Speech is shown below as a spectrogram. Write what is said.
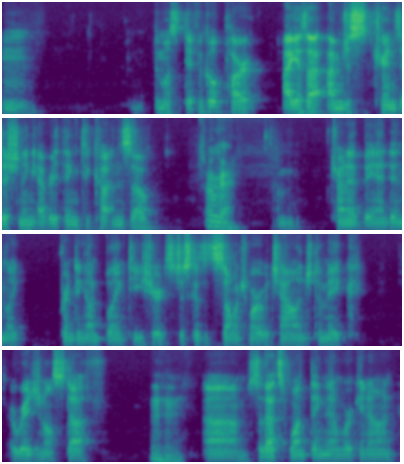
Hmm. The most difficult part, I guess I, I'm just transitioning everything to cut and sew. Okay. I'm trying to abandon like printing on blank t-shirts just because it's so much more of a challenge to make original stuff. hmm Um, so that's one thing that I'm working on.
